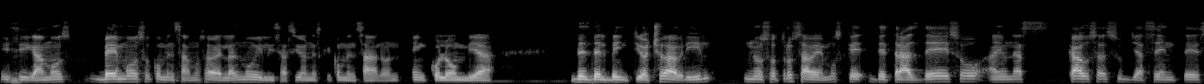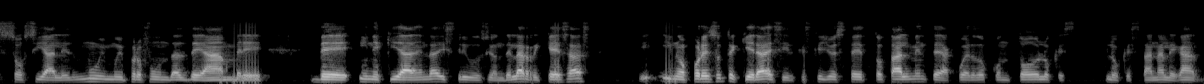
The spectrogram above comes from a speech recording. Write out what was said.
y sigamos, vemos o comenzamos a ver las movilizaciones que comenzaron en Colombia desde el 28 de abril, nosotros sabemos que detrás de eso hay unas causas subyacentes sociales muy, muy profundas de hambre, de inequidad en la distribución de las riquezas, y, y, no por eso te quiera decir que es que yo esté totalmente de acuerdo con todo lo que, lo que están alegando.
